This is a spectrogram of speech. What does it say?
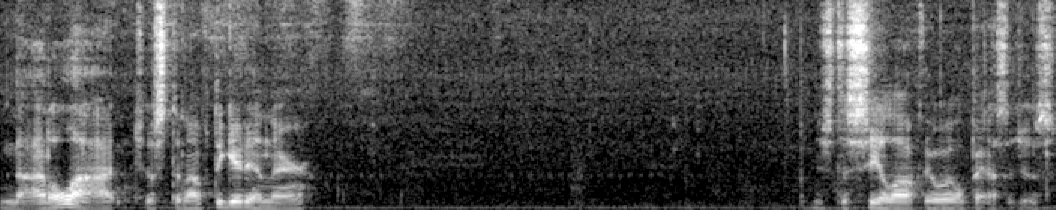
Not a lot, just enough to get in there. Just to seal off the oil passages.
